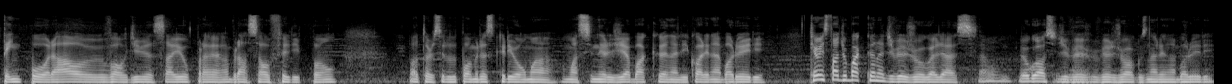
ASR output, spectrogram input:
temporal, o Valdívia saiu para abraçar o Felipão. A torcida do Palmeiras criou uma, uma sinergia bacana ali com a Arena Barueri. Que é um estádio bacana de ver jogo, aliás. Eu, eu gosto de ver, ver jogos na Arena Barueri.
